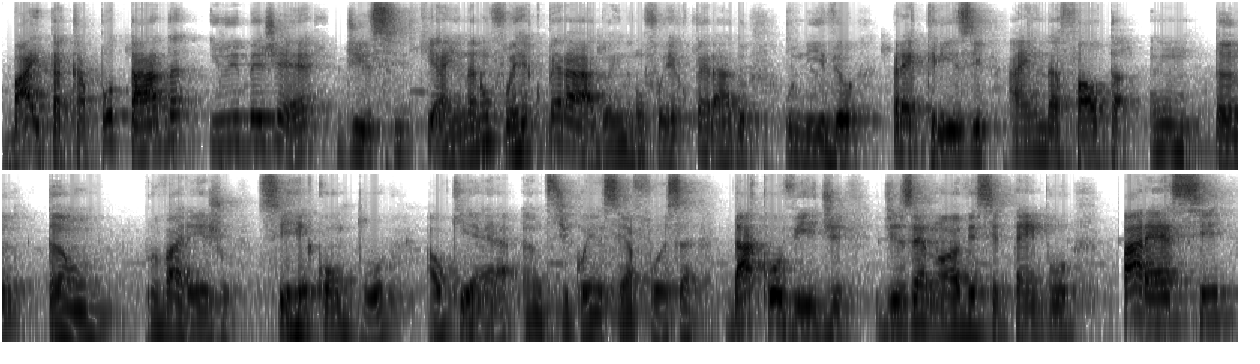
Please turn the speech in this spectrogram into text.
baita capotada e o IBGE disse que ainda não foi recuperado, ainda não foi recuperado o nível pré-crise, ainda falta um tantão para o varejo se recompor ao que era antes de conhecer a força da Covid-19. Esse tempo parece,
